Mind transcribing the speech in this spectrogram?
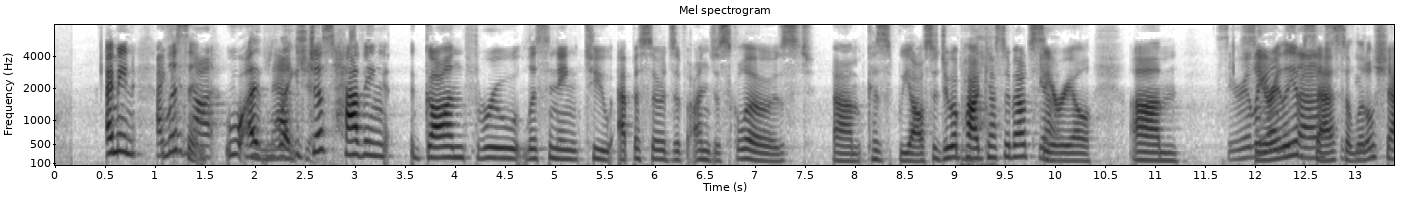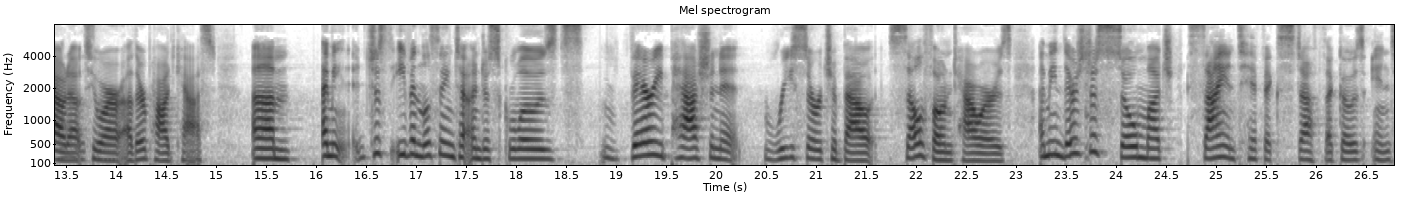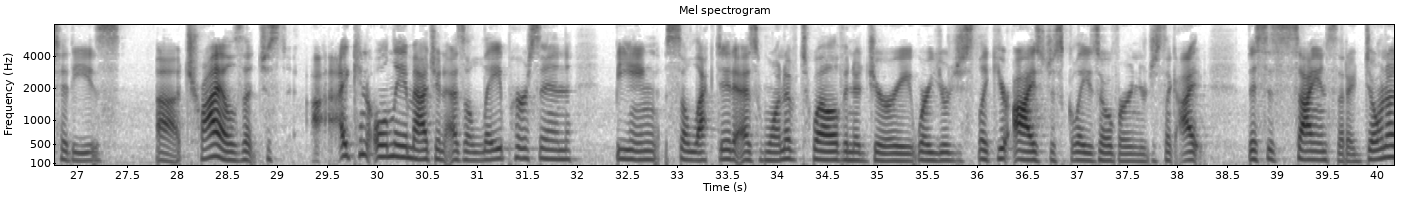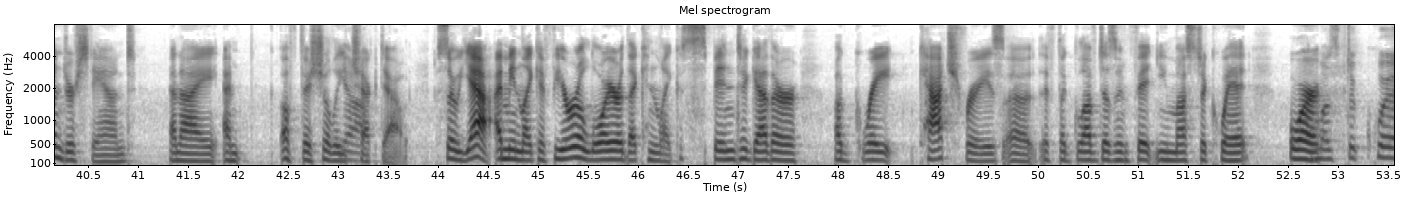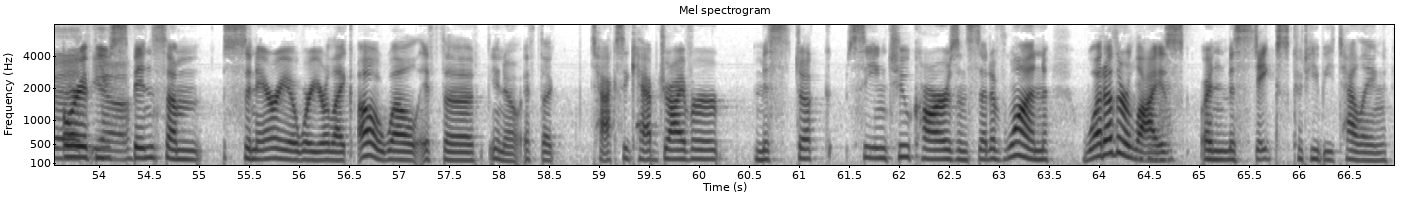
I mean, I listen, cannot w- I- like just having gone through listening to episodes of Undisclosed, because we also do a podcast about Yeah. Serial. Um, Serially, Serially obsessed. Obsessed, a little shout out to our other podcast. Um, I mean, just even listening to Undisclosed's very passionate research about cell phone towers. I mean, there's just so much scientific stuff that goes into these uh, trials that just I can only imagine as a layperson being selected as one of 12 in a jury where you're just like your eyes just glaze over and you're just like I this is science that I don't understand and I am officially Yeah. checked out. So yeah, I mean like if you're a lawyer that can like spin together a great catchphrase, uh, if the glove doesn't fit, you must acquit or Must have quit. or if you spin some scenario where you're like, oh well, if the you know if the taxi cab driver mistook seeing two cars instead of one, what Mm-hmm. other lies and mistakes could he be telling?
